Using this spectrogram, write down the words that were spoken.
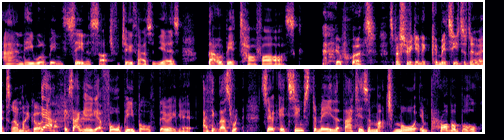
and he will have been seen as such for 2000 years. That would be a tough ask. It would especially if you get a committee to do it. Oh my god. Yeah exactly you get four people doing it. I think that's so it seems to me that that is a much more improbable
